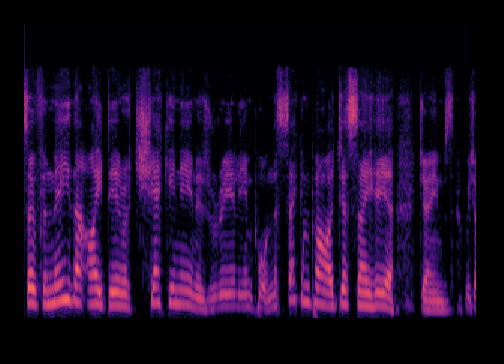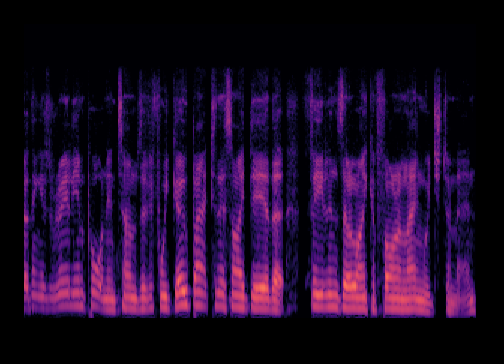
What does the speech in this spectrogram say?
So for me, that idea of checking in is really important. The second part I just say here, James, which I think is really important in terms of if we go back to this idea that feelings are like a foreign language to men,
